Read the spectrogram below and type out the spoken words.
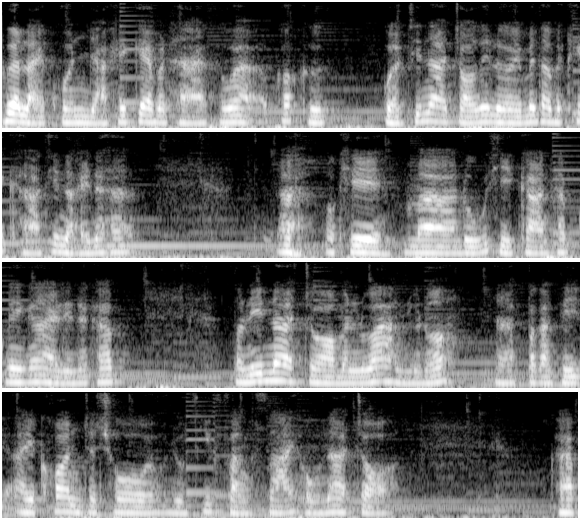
พื่อนๆหลายคนอยากให้แก้ปัญหาคือว่าก็คือเปิดที่หน้าจอได้เลย ไม่ต้องไปคลิกหาที่ไหนนะฮะอะโอเค มาดูวิธีการครับง่ายๆเลยนะครับ ตอนนี้หน้าจอมันว่างอยู่เนาะนะปกติไอคอนจะโชว์อยู่ที่ฝั่งซ้ายของหน้าจอ ครับ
